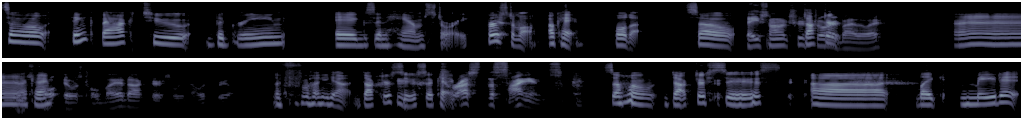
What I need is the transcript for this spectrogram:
so think back to the green eggs and ham story. First Yes. of all, okay, hold up. So Based on a true Doctor- story, by the way. uh, It was okay. told- it was told by a doctor, so we know it's real. yeah, Dr. Seuss, okay. Trust the science. So Dr. Seuss uh like made it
